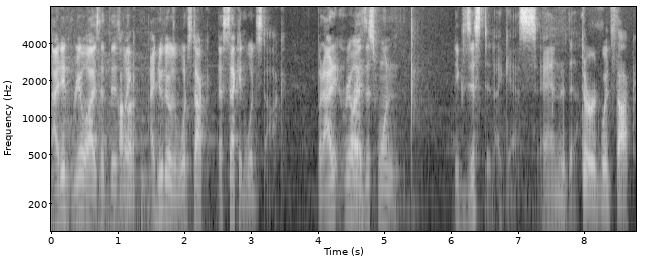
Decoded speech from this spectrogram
I didn't realize that this uh-huh. like I knew there was a Woodstock, a second Woodstock, but I didn't realize right. this one existed. I guess and the third Woodstock.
